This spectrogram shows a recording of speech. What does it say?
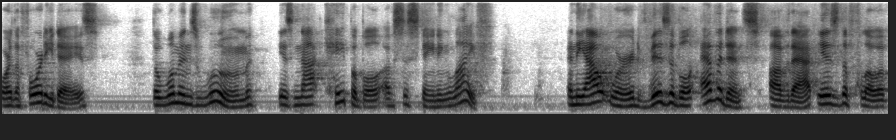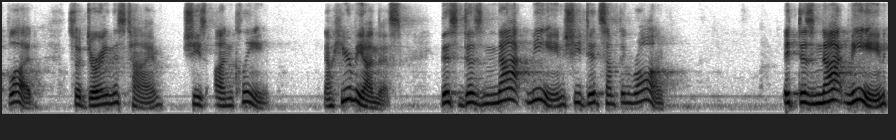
or the 40 days, the woman's womb is not capable of sustaining life. And the outward, visible evidence of that is the flow of blood. So during this time, she's unclean. Now, hear me on this. This does not mean she did something wrong. It does not mean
